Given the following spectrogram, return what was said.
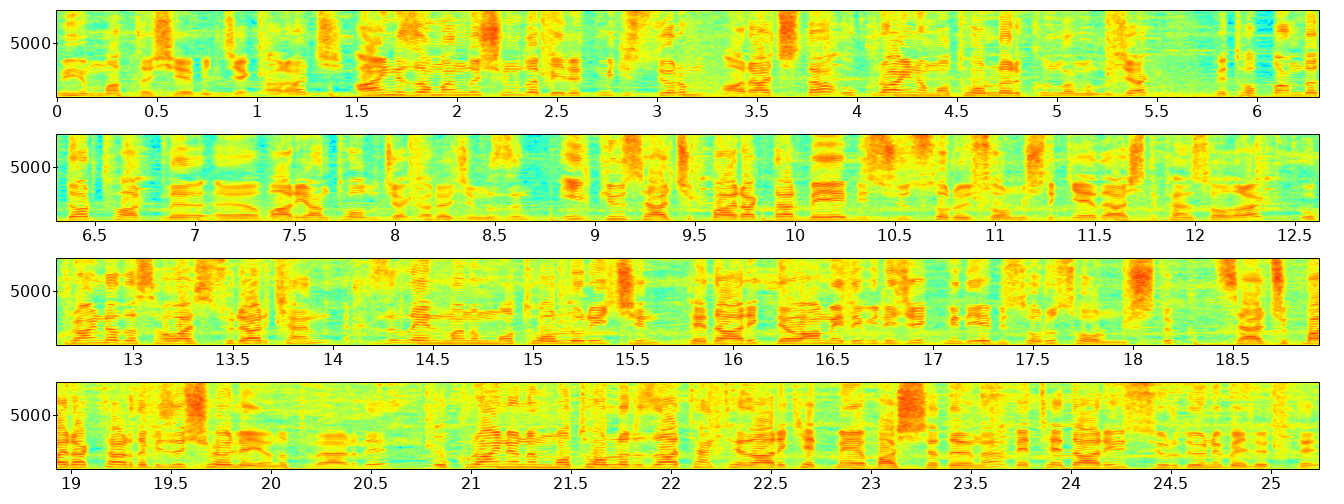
mühimmat taşıyabilecek araç. Aynı zamanda şunu da belirtmek istiyorum. Araçta Ukrayna motorları kullanılacak ve toplamda 4 farklı e, varyantı olacak aracımızın. İlk gün Selçuk Bayraktar Bey'e biz şu soruyu sormuştuk GDH Defense olarak. Ukrayna'da savaş sürerken Kızıl Elma'nın motorları için tedarik devam edebilecek mi diye bir soru sormuştuk. Selçuk Bayraktar da bize şöyle yanıt verdi. Ukrayna'nın motorları zaten tedarik etmeye başladığını ve tedariğin sürdüğünü belirtti.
